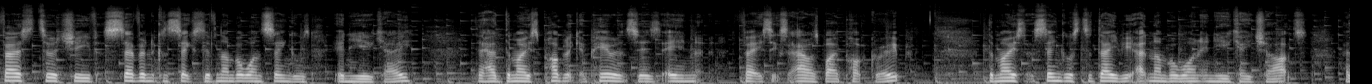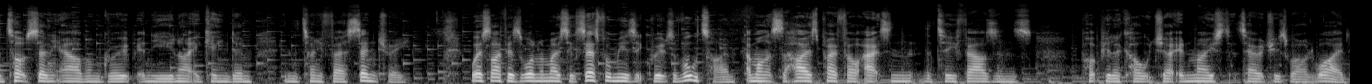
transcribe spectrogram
first to achieve seven consecutive number one singles in the UK. They had the most public appearances in 36 hours by a pop group the most singles to debut at number one in UK charts, and top selling album group in the United Kingdom in the 21st century. Westlife is one of the most successful music groups of all time, amongst the highest profile acts in the 2000s popular culture in most territories worldwide,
